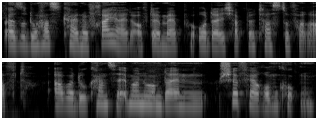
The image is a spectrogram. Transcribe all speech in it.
also du hast keine Freiheit auf der Map oder ich habe eine Taste verrafft. Aber du kannst ja immer nur um dein Schiff herum gucken.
